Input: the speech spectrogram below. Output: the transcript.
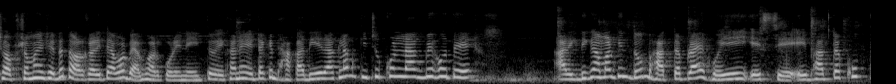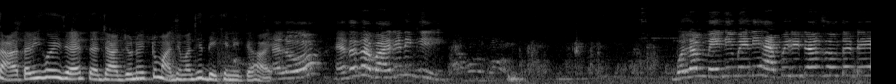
সবসময় সেটা তরকারিতে আবার ব্যবহার করে নেই। তো এখানে এটাকে ঢাকা দিয়ে রাখলাম। কিছুক্ষণ লাগবে হতে। আরেকদিকে আমার কিন্তু ভাতটা প্রায় হয়েই এসছে। এই ভাতটা খুব তাড়াতাড়ি হয়ে যায়, তা যার জন্য একটু মাঝে মাঝে দেখে নিতে হয়। হ্যালো? হ্যাঁ দাদা, বাইরে নাকি? বললাম many many happy returns of the day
